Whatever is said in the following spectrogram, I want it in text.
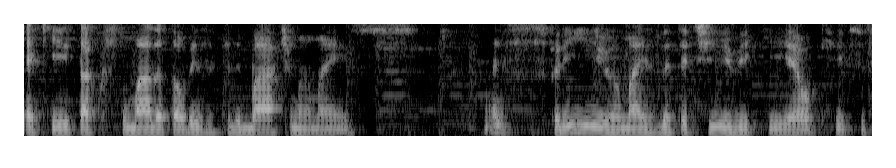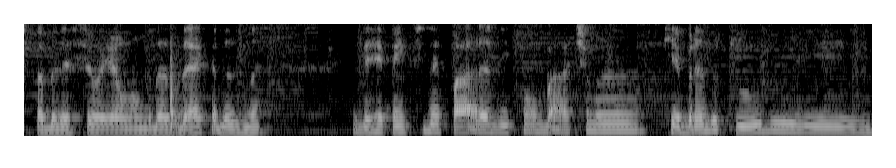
É que tá acostumada talvez aquele Batman mais, mais frio, mais detetive, que é o que se estabeleceu aí ao longo das décadas, né? E de repente se depara ali com o Batman quebrando tudo e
